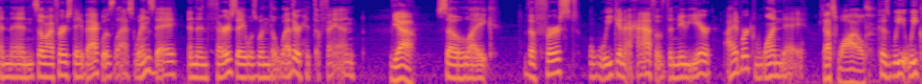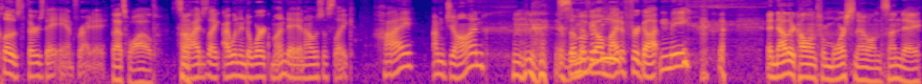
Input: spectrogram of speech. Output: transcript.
And then so my first day back was last Wednesday and then Thursday was when the weather hit the fan. Yeah, So like the first week and a half of the new year, I had worked one day that's wild. cuz we we closed Thursday and Friday. That's wild. So Huh. I just like I went into work Monday and I was just like, "Hi, I'm John. Some of y'all might have forgotten me." And now they're calling for more snow on Sunday,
